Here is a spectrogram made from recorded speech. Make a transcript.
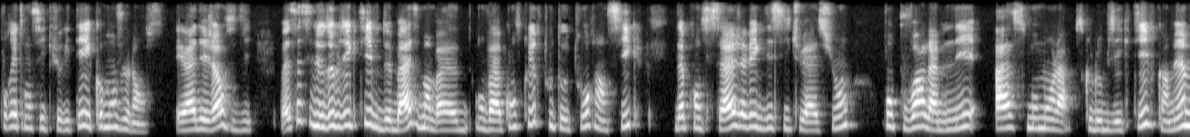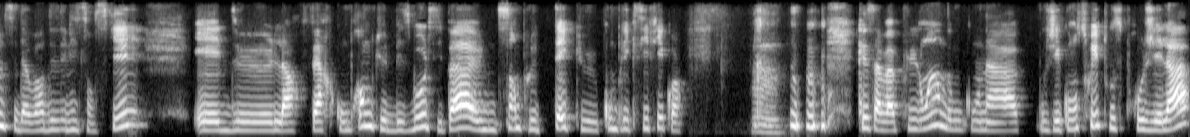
pour être en sécurité et comment je lance. Et là, déjà, on se dit, bah, ça, c'est nos objectifs de base. Ben, bah, on va construire tout autour un cycle d'apprentissage avec des situations pour pouvoir l'amener à ce moment-là. Parce que l'objectif, quand même, c'est d'avoir des licenciés et de leur faire comprendre que le baseball, c'est pas une simple tech complexifiée, quoi. Mmh. que ça va plus loin. Donc, on a, j'ai construit tout ce projet-là.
